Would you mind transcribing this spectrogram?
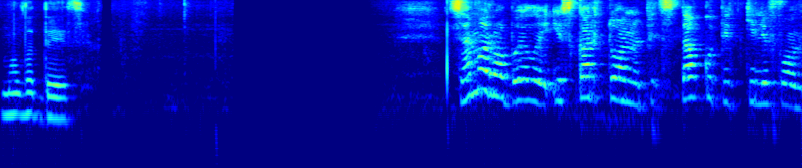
Молодець. Це ми робили із картону підставку під телефон.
